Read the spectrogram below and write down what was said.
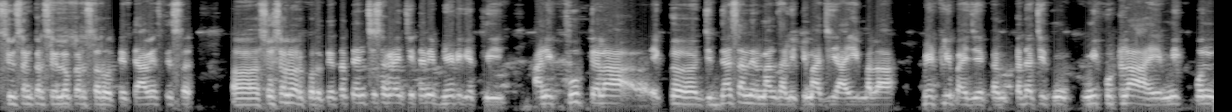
शिवशंकर सेलोकर सर होते त्यावेळेस ते सोशल वर्कर होते तर त्यांची सगळ्यांची त्यांनी भेट घेतली आणि खूप त्याला एक जिज्ञासा निर्माण झाली की माझी आई मला भेटली पाहिजे. क- कदाचित मी- कुठला आहे मी कोण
